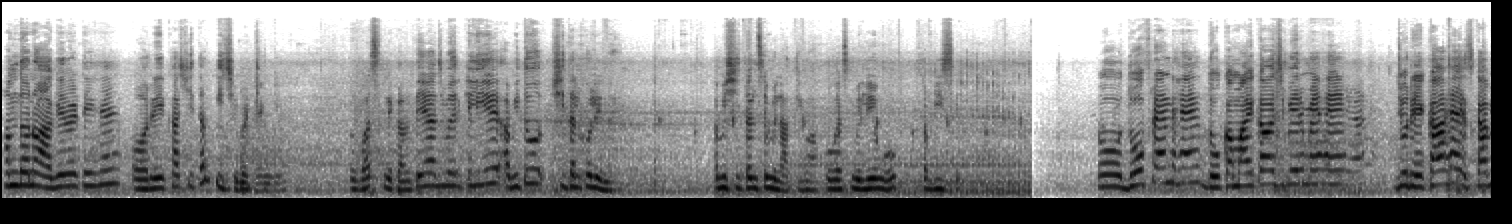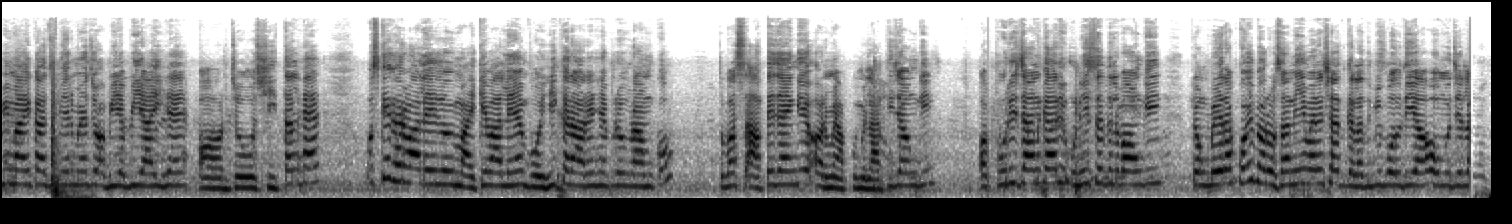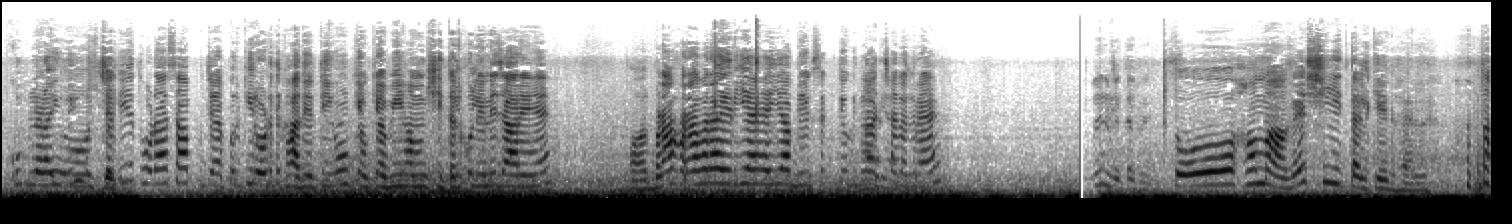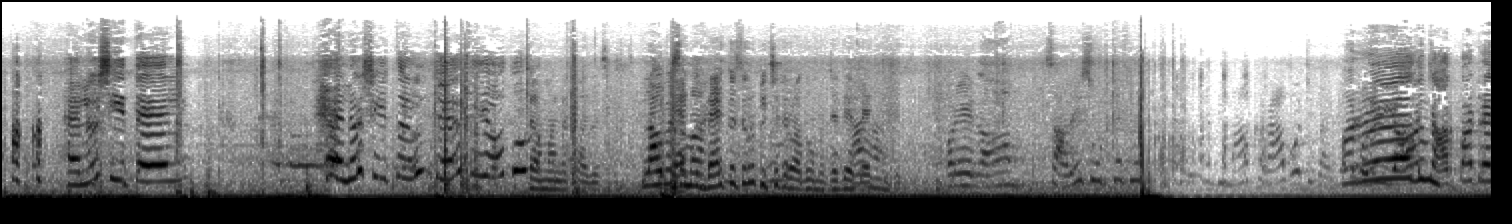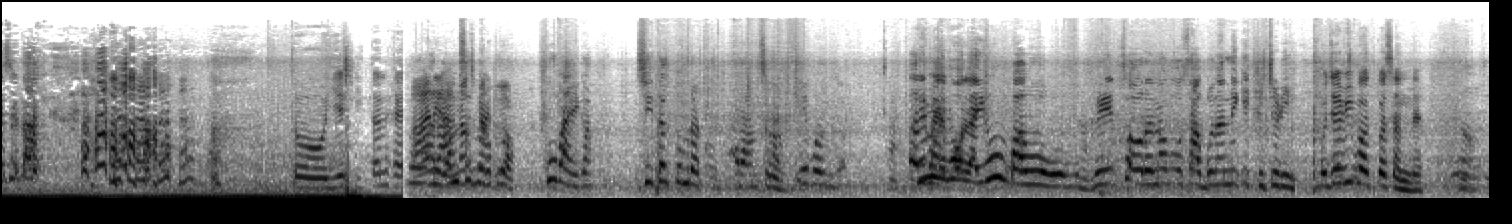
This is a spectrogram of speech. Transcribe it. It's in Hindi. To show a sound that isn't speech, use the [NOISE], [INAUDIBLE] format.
हम दोनों आगे बैठे हैं और रेखा शीतल पीछे बैठेंगे। तो बस निकलते हैं अजमेर के लिए। अभी तो शीतल को लेना है। अभी शीतल से मिलाती हूँ आपको बस मिले हो अभी से। तो दो फ्रेंड हैं दो का मायका अजमेर में है। जो रेखा है इसका भी मायका अजमेर में है, जो अभी अभी आई है और जो शीतल है उसके घर वाले जो मायके वाले हैं वो ही करा रहे हैं प्रोग्राम को। तो बस आते जाएँगे और मैं आपको मिलाती जाऊँगी और पूरी जानकारी उन्हीं से दिलवाऊँगी क्योंकि मेरा कोई भरोसा नहीं है। मैंने शायद गलत भी बोल दिया हो मुझे लग... खूब लड़ाई हुई तो चलिए थोड़ा सा जयपुर की रोड दिखा देती हूँ क्योंकि अभी हम शीतल को लेने जा रहे हैं। और बड़ा हरा भरा एरिया है ये आप देख सकते हो कितना अच्छा लग रहा है। निकल रहे हैं। तो हम आ गए शीतल के घर। हेलो शीतल हेलो शीतल कैसी हो तुम सामान रखा दो लाओ मैं सामान। बैग तो इसको पीछे करवा दो मुझे दे बैग मुझे। अरे राम सारे सूट के दिमाग खराब हो चुका है। अरे तुम चार पाँच ड्रेसें डाल। [LAUGHS] तो ये शीतल है। हाँ, आराम से बैठो खूब आएगा। शीतल तुम रखो। आराम से। ये बोल दो। अरे मैं वो लाई हूँ ग्रेप्स और है ना वो साबुदाने की खिचड़ी। मुझे भी बहुत पसंद है।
